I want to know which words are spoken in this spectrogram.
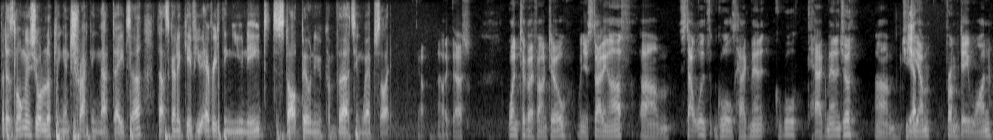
but as long as you're looking and tracking that data that's going to give you everything you need to start building a converting website yeah i like that one tip I found too when you're starting off, um, start with Google Tag Man- Google Tag Manager, um, GTM yep. from day one.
